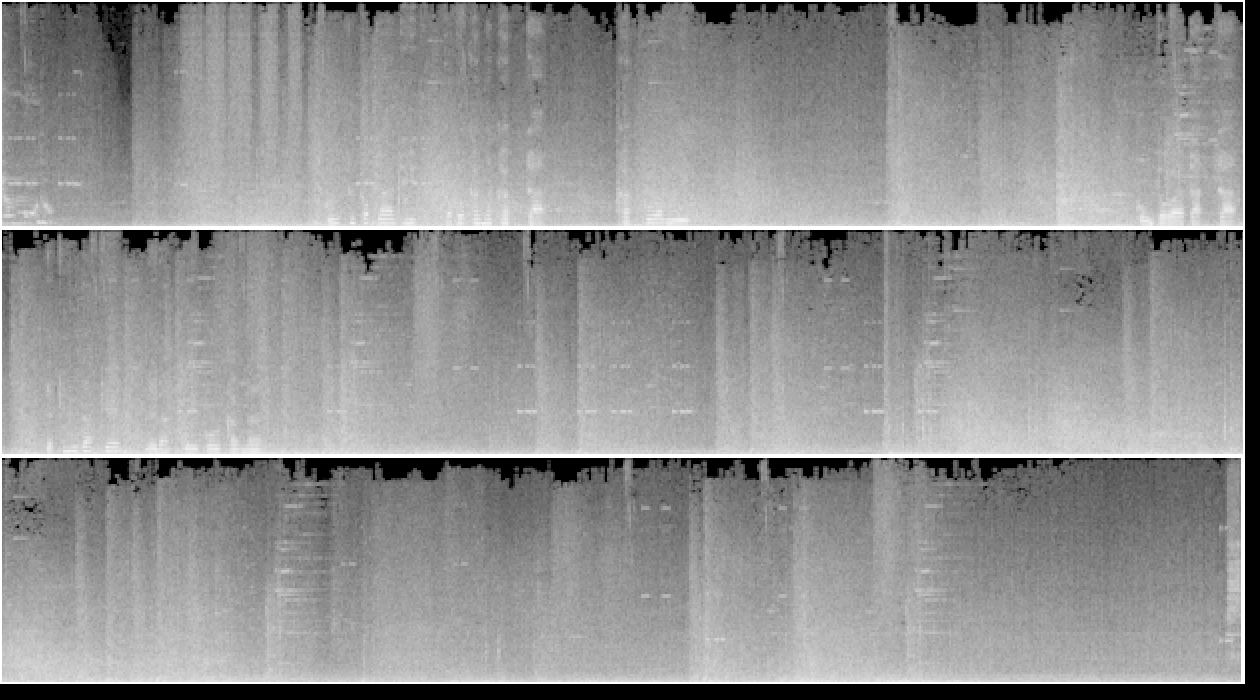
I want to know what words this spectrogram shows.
ブーストチャージ、届かなかった。かっこ悪い。今度は当たった。できるだけ、狙っていこうかな。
